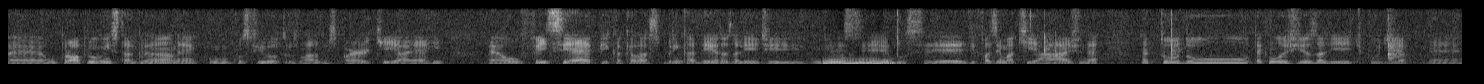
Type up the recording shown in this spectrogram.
É, o próprio Instagram, né, com, com os filtros lá do Spark e AR, é, o Face App, com aquelas brincadeiras ali de envelhecer uhum. você, de fazer maquiagem, né? É tudo tecnologias ali, tipo, de, é,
